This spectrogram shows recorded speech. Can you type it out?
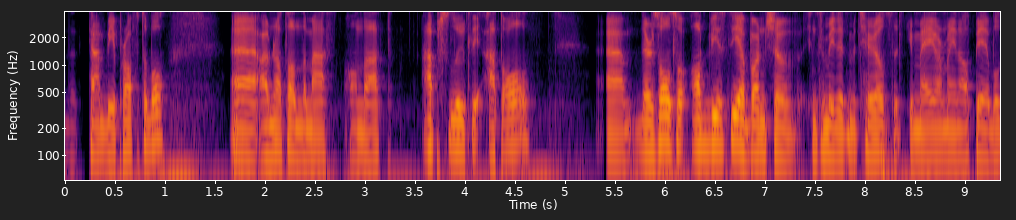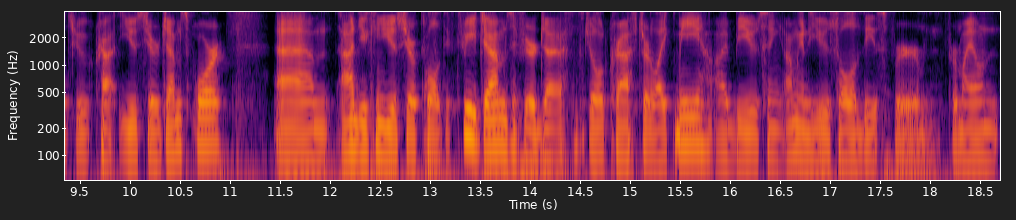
that can be profitable. Uh, I'm not on the math on that absolutely at all. Um, there's also obviously a bunch of intermediate materials that you may or may not be able to use your gems for. Um, and you can use your quality 3 gems if you're a jewel crafter like me. I'd be using, I'm going to use all of these for, for my own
